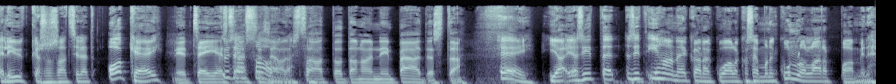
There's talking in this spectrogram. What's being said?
Eli ykkösosa, silleen, että okei. Okay, niin, että se ei edes tässä sä saat tota noin niin päätöstä. Ei. Ja, ja sitten sit ihan ekana, kun alkoi semmoinen kunnon larppaaminen,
